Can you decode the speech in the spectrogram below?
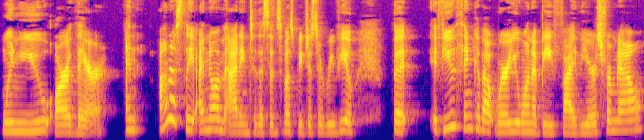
when you are there. And honestly, I know I'm adding to this, it's supposed to be just a review, but if you think about where you want to be five years from now,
